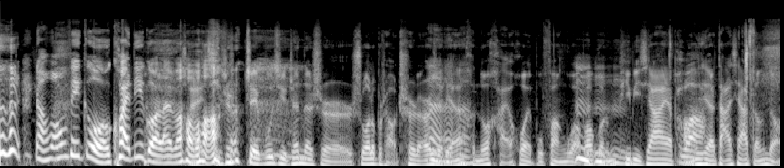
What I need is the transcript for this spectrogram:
让王菲给我快递过来吧，好不好？哎其实这部剧真的是说了不少吃的，而且连很多海货也不放过，嗯包括什么嗯皮皮虾呀、螃蟹、大虾等等。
